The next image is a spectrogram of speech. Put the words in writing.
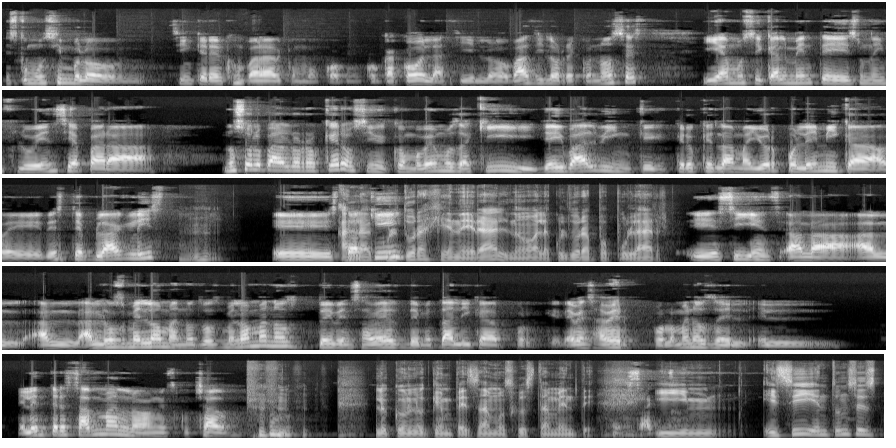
es como un símbolo sin querer comparar como con Coca-Cola. Si lo vas y lo reconoces. Y ya musicalmente es una influencia para no solo para los rockeros, sino como vemos aquí, J Balvin, que creo que es la mayor polémica de, este blacklist. Eh, a la cultura general, ¿no? A la cultura popular. y sí, a, la, a, los melómanos. Los melómanos deben saber de Metallica, porque deben saber, por lo menos el, el, el Enter Sandman lo han escuchado. lo con lo que empezamos justamente. Exacto. Y, y sí, entonces,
